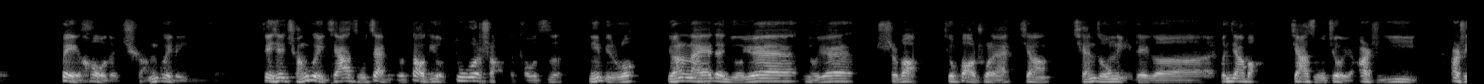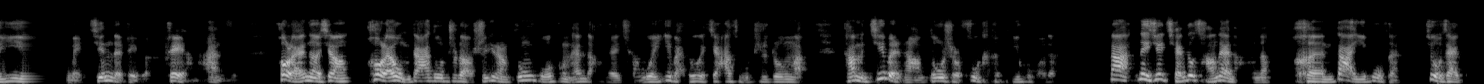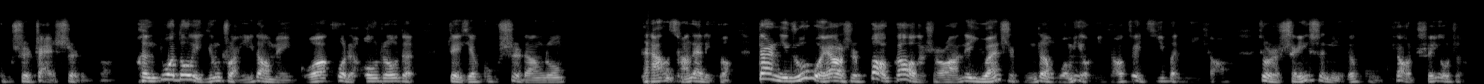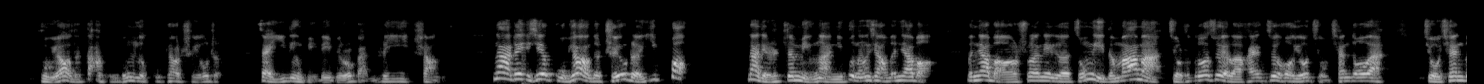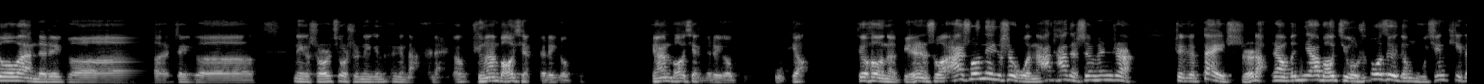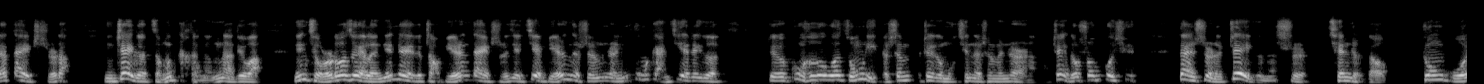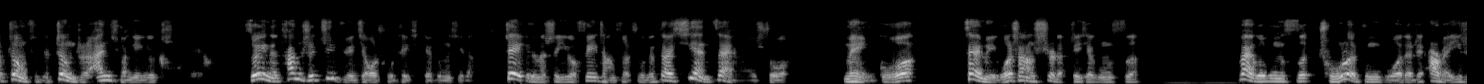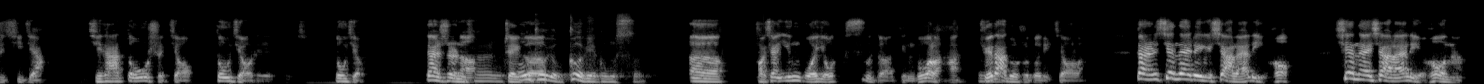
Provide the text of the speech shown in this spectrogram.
背后的权贵的影子，这些权贵家族在里头到底有多少的投资？你比如原来的纽约《纽约时报》就报出来，像前总理这个温家宝家族就有二十一亿、二十一亿美金的这个这样的案子。后来呢，像后来我们大家都知道，实际上中国共产党在权贵一百多个家族之中啊，他们基本上都是富可敌国的。那那些钱都藏在哪儿呢？很大一部分就在股市、债市里头，很多都已经转移到美国或者欧洲的这些股市当中，然后藏在里头。但是你如果要是报告的时候啊，那原始凭证我们有一条最基本的一条，就是谁是你的股票持有者，主要的大股东的股票持有者。在一定比例，比如百分之一以上的，那这些股票的持有者一报，那得是真名啊！你不能像温家宝，温家宝说那个总理的妈妈九十多岁了，还最后有九千多万，九千多万的这个呃这个那个时候就是那个那个哪儿哪个平安保险的这个股，平安保险的这个股股票，最后呢，别人说啊说那个是我拿他的身份证这个代持的，让温家宝九十多岁的母亲替他代持的，你这个怎么可能呢？对吧？您九十多岁了，您这个找别人代持去，借别人的身份证，你怎么敢借这个这个共和国总理的身这个母亲的身份证呢？这都说不过去。但是呢，这个呢是牵扯到中国政府的政治安全的一个考量，所以呢，他们是拒绝交出这些东西的。这个呢是一个非常特殊的。到现在来说，美国在美国上市的这些公司，外国公司除了中国的这二百一十七家，其他都是交都交这些东西。都交，但是呢，这个欧洲有个别公司，呃，好像英国有四个，顶多了啊，绝大多数都得交了。但是现在这个下来了以后，现在下来了以后呢，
